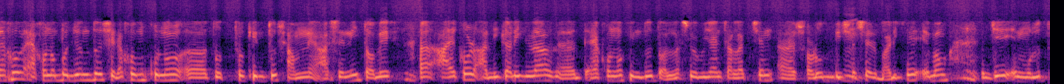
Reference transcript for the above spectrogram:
দেখো, এখনও পর্যন্ত সেরকম কোনো তথ্য কিন্তু সামনে আসেনি। তবে আয়কর আধিকারিকরা এখনও কিন্তু তল্লাশি অভিযান চালাচ্ছেন স্বরূপ বিশ্বাসের বাড়িতে এবং যে মূলত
